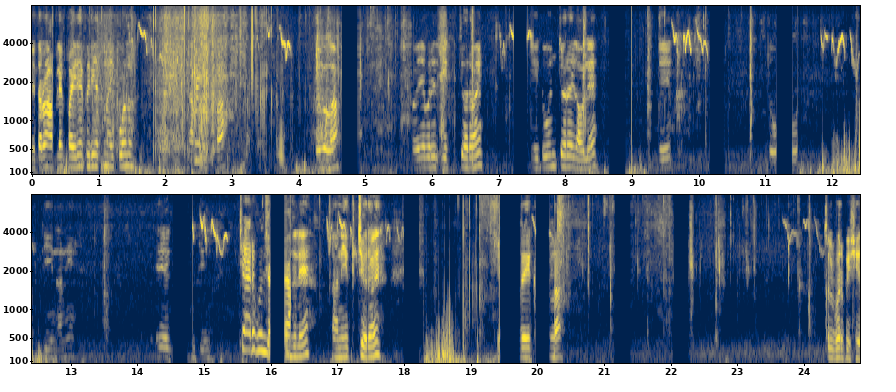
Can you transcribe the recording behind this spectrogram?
मित्रांनो आपल्या पहिल्या फेरीत नाही कोण? हे बघा. पहिल्या फेरीत एक चर आहे. हे दोन चर आहे गावले. एक दोन तीन आणि एक तीन. चार दिले आणि एक चर आहे. एक कांदा. चल भर पिशी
